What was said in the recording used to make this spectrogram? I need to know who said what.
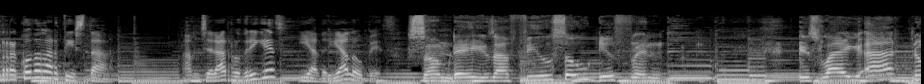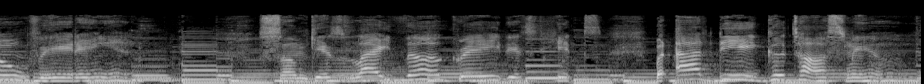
Speaker 1: El racó de l'artista, amb Gerard Rodríguez i Adrià López.
Speaker 2: Some days I feel so different. It's like I don't fit in. Some kids like the greatest hits, but I dig Guitar Slim.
